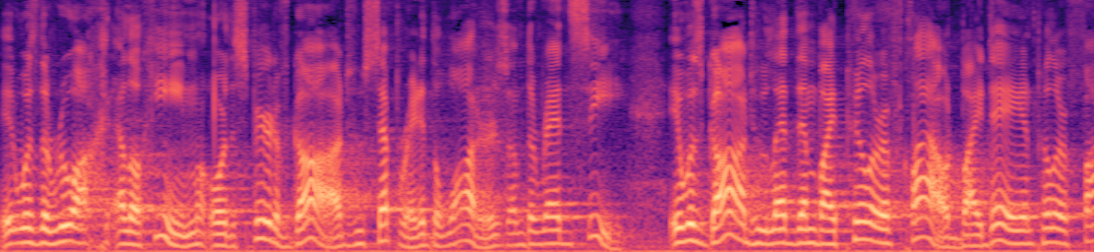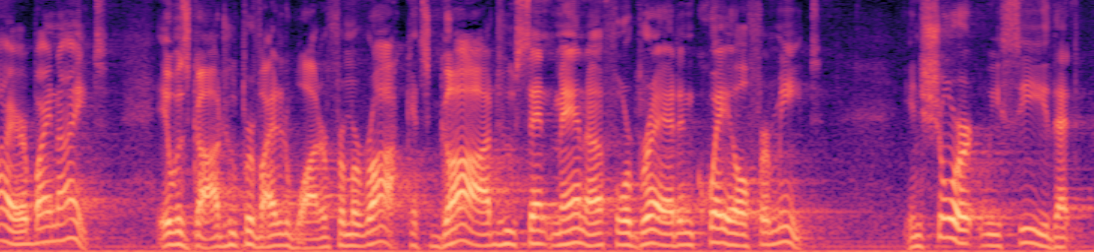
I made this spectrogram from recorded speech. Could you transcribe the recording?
It was the Ruach Elohim, or the Spirit of God, who separated the waters of the Red Sea. It was God who led them by pillar of cloud by day and pillar of fire by night. It was God who provided water from a rock. It's God who sent manna for bread and quail for meat. In short, we see that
